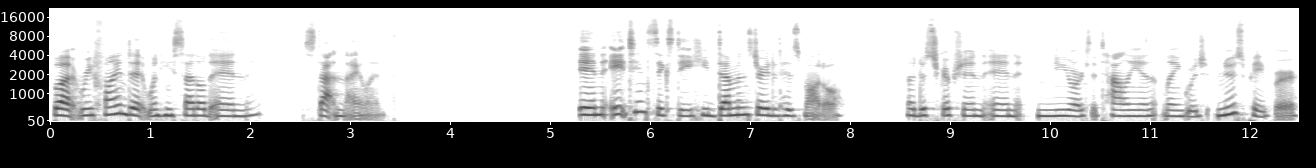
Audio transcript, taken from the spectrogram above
but refined it when he settled in Staten Island. In 1860, he demonstrated his model. A description in New York's Italian language newspaper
